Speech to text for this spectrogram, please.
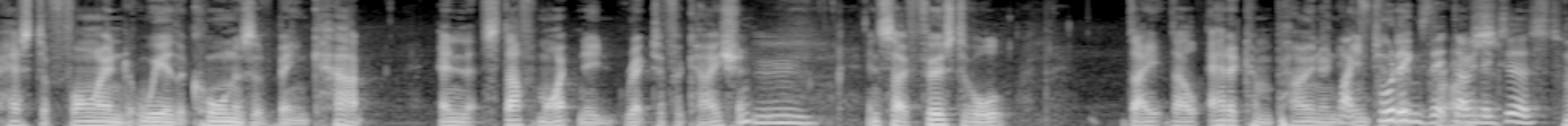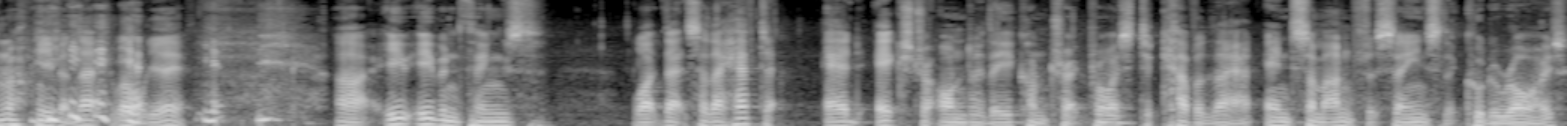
has to find where the corners have been cut and that stuff might need rectification. Mm. And so, first of all, they, they'll add a component like into footings that don't exist. even that, well, yeah. Yeah. Uh, e- even things like that. So they have to add extra onto their contract price to cover that and some unforeseens that could arise.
